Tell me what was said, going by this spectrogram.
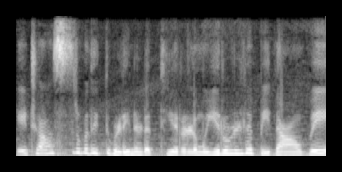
ஏற்று ஆசிர்வதித்து வழிநடத்தியருளும் உயிருள்ள பிதாவே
